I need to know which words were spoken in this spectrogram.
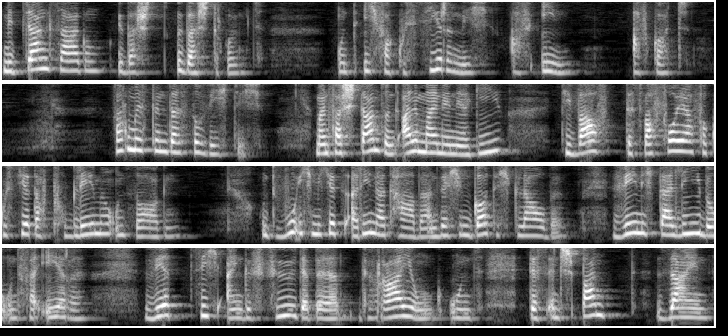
mit Danksagung überströmt. Und ich fokussiere mich auf ihn, auf Gott. Warum ist denn das so wichtig? Mein Verstand und alle meine Energie, die war, das war vorher fokussiert auf Probleme und Sorgen. Und wo ich mich jetzt erinnert habe, an welchen Gott ich glaube, wen ich da liebe und verehre, wird sich ein Gefühl der Befreiung und des Entspanntsein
